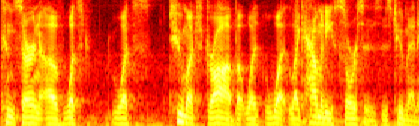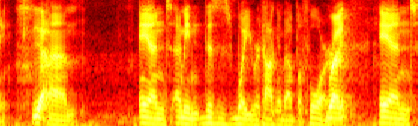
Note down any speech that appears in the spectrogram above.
concern of what's what's too much draw, but what what like how many sources is too many. Yeah. Um, and I mean, this is what you were talking about before, right. And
